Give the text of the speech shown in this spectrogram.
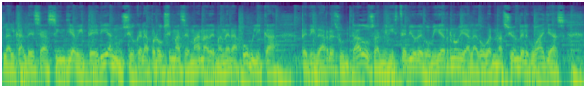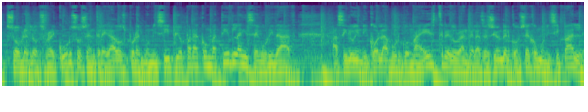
la alcaldesa Cintia Viteri anunció que la próxima semana de manera pública pedirá resultados al Ministerio de Gobierno y a la Gobernación del Guayas sobre los recursos entregados por el municipio para combatir la inseguridad. Así lo indicó la burgomaestre durante la sesión del Consejo Municipal.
